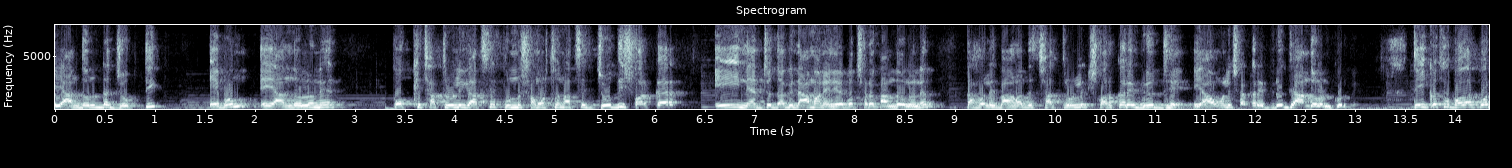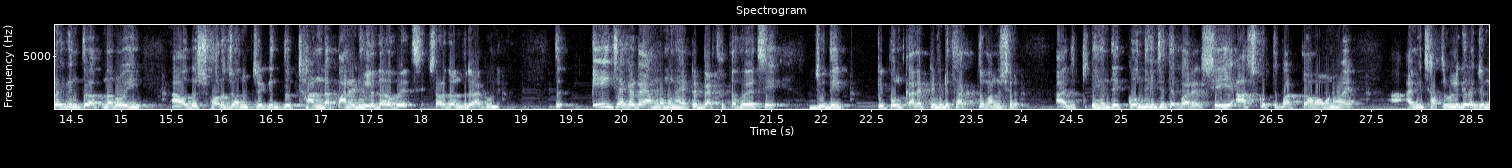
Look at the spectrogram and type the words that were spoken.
এই আন্দোলনটা যৌক্তিক এবং এই আন্দোলনের পক্ষে ছাত্রলীগ আছে, পূর্ণ সমর্থন আছে। যদি সরকার এই ন্যায্য দাবি না মানে নিরাপদ সড়ক আন্দোলনের, তাহলে বাংলাদেশ ছাত্রলীগ সরকারের বিরুদ্ধে, এই আওয়ামী লীগ সরকারের বিরুদ্ধে আন্দোলন করবে। তো এই কথা বলার পরে কিন্তু আপনার ওই ওদের ষড়যন্ত্রে কিন্তু ঠান্ডা পানি ঢেলে দেওয়া হয়েছে ষড়যন্ত্রের আগুনে। তো এই জায়গাটায় আমরা মনে হয় একটা ব্যর্থতা হয়েছে। যদি পিপল কানেক্টিভিটি থাকতো, মানুষের, আজ এখান কোন দিকে যেতে পারে, সেই আশ করতে পারতো। আমার মনে হয়, আমি ছাত্রলীগের একজন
